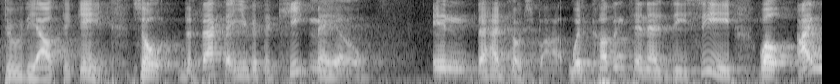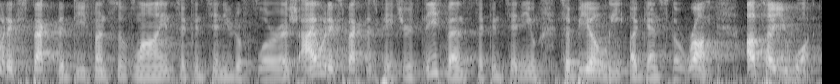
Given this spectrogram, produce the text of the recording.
throughout the out the game. So the fact that you get to keep Mayo in the head coach spot with Covington as DC, well, I would expect the defensive line to continue to flourish. I would expect this Patriots defense to continue to be elite against the run. I'll tell you what.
